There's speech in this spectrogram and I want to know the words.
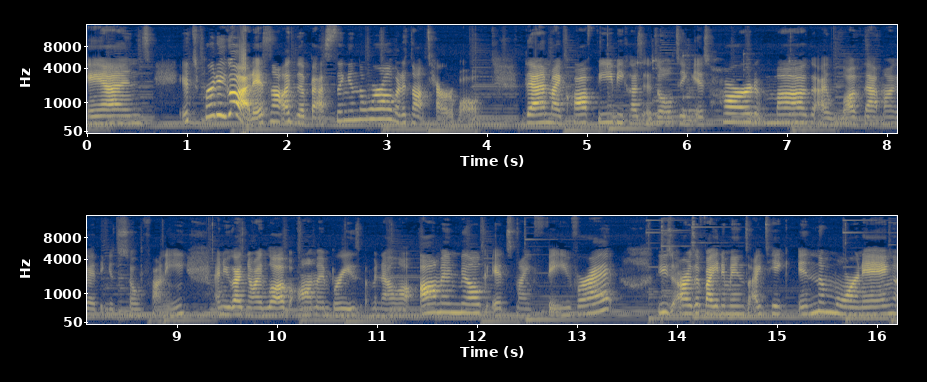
and it's pretty good. It's not like the best thing in the world, but it's not terrible. Then my coffee, because adulting is hard mug. I love that mug. I think it's so funny. And you guys know I love Almond Breeze Vanilla Almond Milk. It's my favorite. These are the vitamins I take in the morning.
